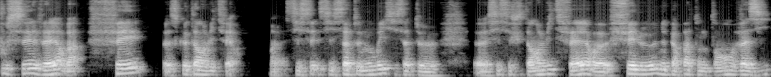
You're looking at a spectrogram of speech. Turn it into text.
poussé vers bah, fais ce que tu as envie de faire. Si, ça te nourrit, si, ça te, euh, si c'est ce que tu as envie de faire, euh, fais-le, ne perds pas ton temps, vas-y.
